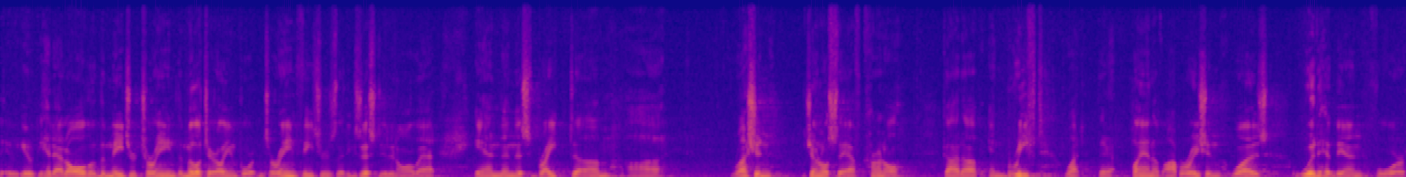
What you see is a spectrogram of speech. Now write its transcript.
it, had all of the major terrain, the militarily important terrain features that existed and all that. And then this bright um, uh, Russian General Staff Colonel got up and briefed what the plan of operation was would have been for,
